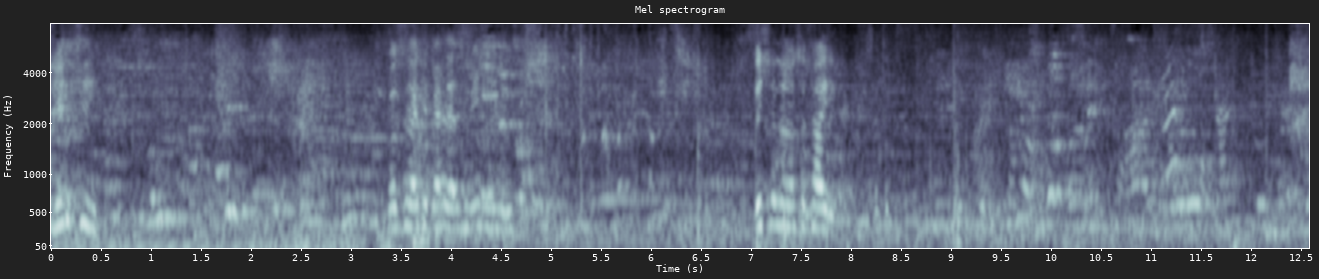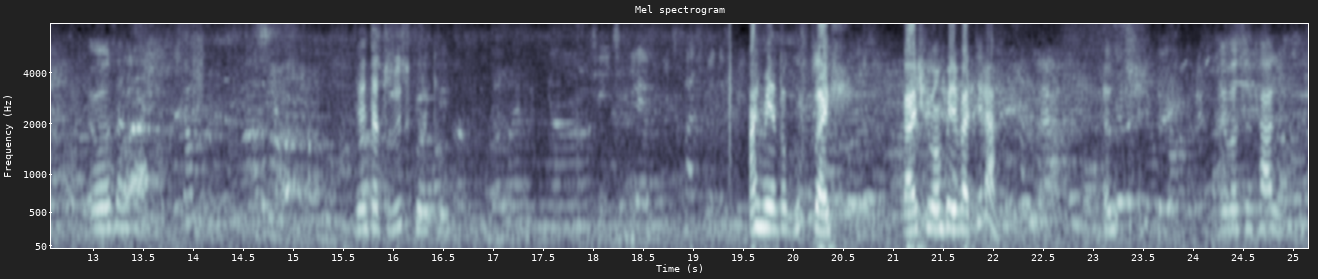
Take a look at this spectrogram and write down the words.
Gente. Vou sentar aqui perto das meninas. Deixa não, senta aí. Senta aqui. Eu vou sentar. Gente, tá tudo escuro aqui. As meninas estão com flash. Eu acho que o vampiro vai tirar. Eu, eu vou sentar ali.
